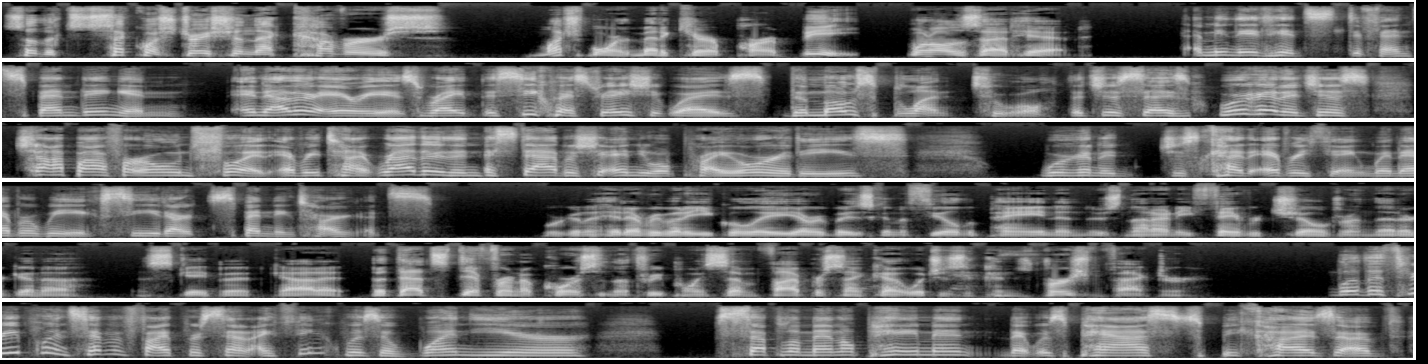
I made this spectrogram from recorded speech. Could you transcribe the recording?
So the sequestration that covers much more than Medicare Part B. What all does that hit? I mean, it hits defense spending and in other areas, right? The sequestration was the most blunt tool that just says we're going to just chop off our own foot every time rather than establish annual priorities. We're going to just cut everything whenever we exceed our spending targets. We're going to hit everybody equally. Everybody's going to feel the pain, and there's not any favorite children that are going to escape it. Got it. But that's different, of course, than the 3.75% cut, which is a conversion factor. Well, the 3.75%, I think, was a one year supplemental payment that was passed because of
